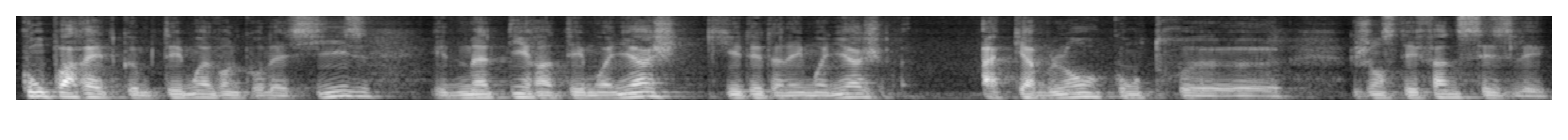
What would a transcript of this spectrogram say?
comparaître comme témoin devant le cour d'assises et de maintenir un témoignage qui était un témoignage accablant contre euh, Jean-Stéphane Cézelet.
